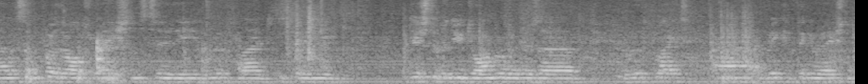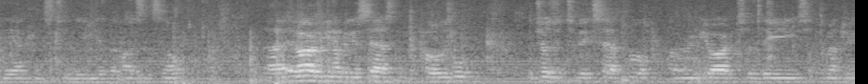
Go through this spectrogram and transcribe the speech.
uh, with some further alterations to the, the roof line, including the addition of a new dormer where there's a, a roof light uh, and reconfiguration of the entrance to the, the house itself. In our view, having assessed the proposal, judge it to be acceptable in regard to the supplementary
